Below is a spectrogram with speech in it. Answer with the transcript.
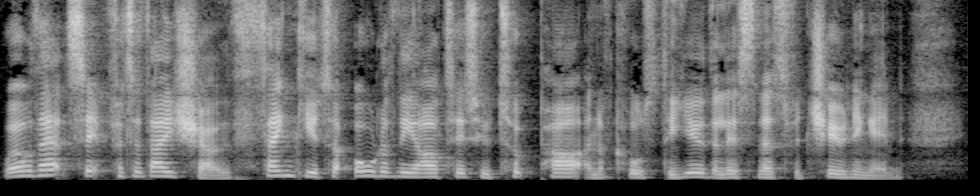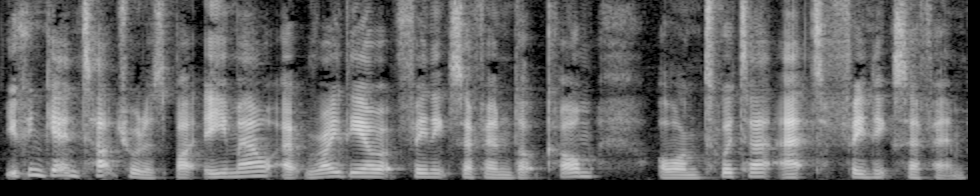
Well, that's it for today's show. Thank you to all of the artists who took part, and of course to you, the listeners, for tuning in. You can get in touch with us by email at radio at phoenixfm.com or on Twitter at phoenixfm.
